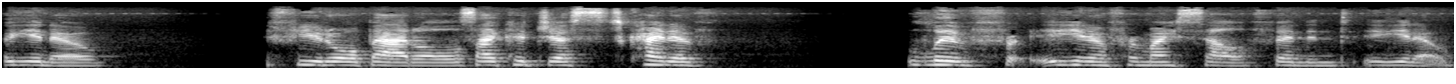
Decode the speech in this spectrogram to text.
you know, feudal battles. I could just kind of live, for, you know, for myself and, and, you know,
